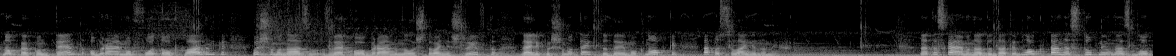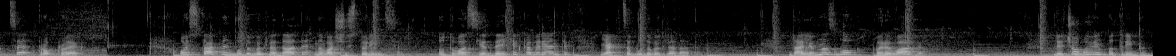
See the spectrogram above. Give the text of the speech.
Кнопка Контент, обираємо фото обкладинки, пишемо назву, зверху обираємо налаштування шрифту, далі пишемо текст, додаємо кнопки та посилання на них. Натискаємо на Додати блок, та наступний у нас блок це про проект. Ось так він буде виглядати на вашій сторінці. Тут у вас є декілька варіантів, як це буде виглядати. Далі в нас блок переваги. Для чого він потрібен?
